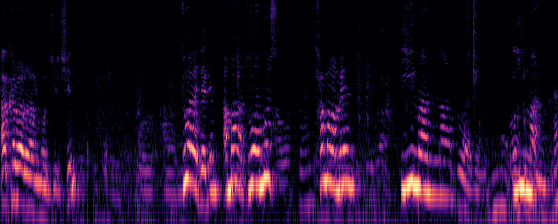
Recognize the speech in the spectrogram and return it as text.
akrabalarımız için dua edelim ama duamız tamamen imanla dua edelim. İmanla.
